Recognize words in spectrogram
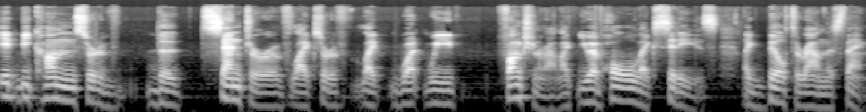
it becomes sort of the center of like sort of like what we function around. Like you have whole like cities like built around this thing.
